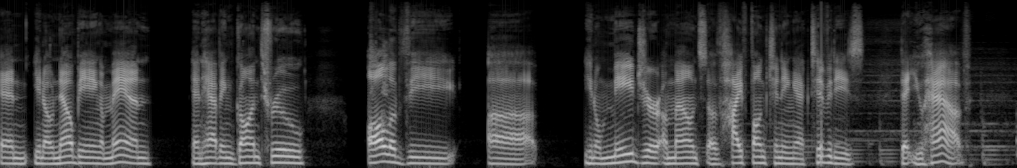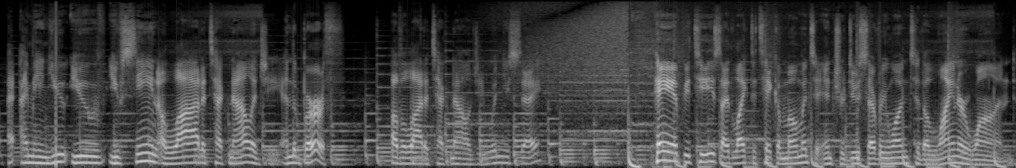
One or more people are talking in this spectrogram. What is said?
and you know now being a man and having gone through all of the uh you know major amounts of high functioning activities that you have. I, I mean, you you you've seen a lot of technology and the birth of a lot of technology, wouldn't you say? Hey, amputees, I'd like to take a moment to introduce everyone to the liner wand.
